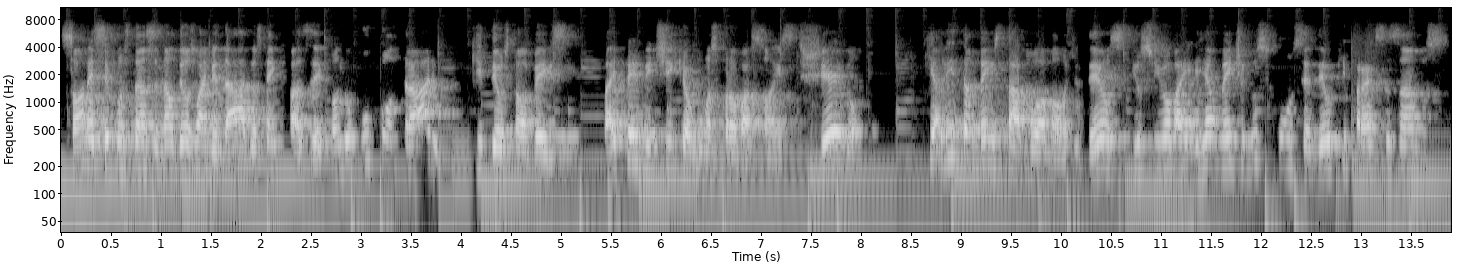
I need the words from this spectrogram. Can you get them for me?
só nas circunstâncias, não, Deus vai me dar, Deus tem que fazer. Quando o contrário, que Deus talvez vai permitir que algumas provações chegam, que ali também está a boa mão de Deus e o Senhor vai realmente nos conceder o que precisamos.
